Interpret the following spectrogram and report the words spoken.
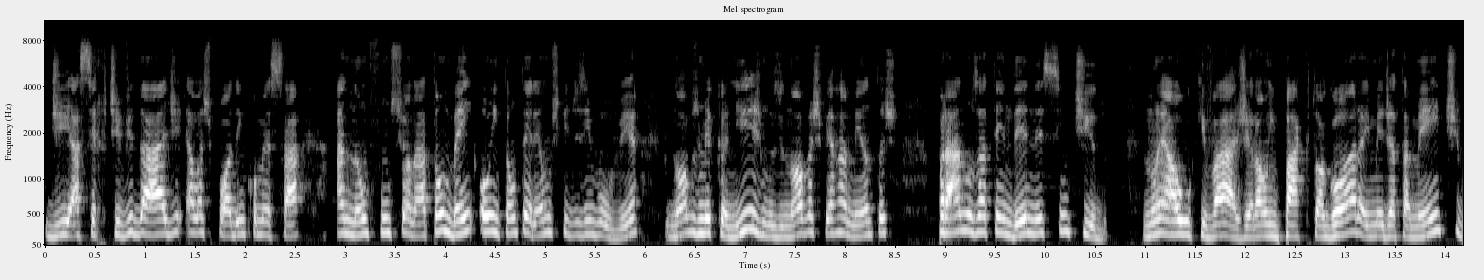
de assertividade, elas podem começar a não funcionar tão bem, ou então teremos que desenvolver novos mecanismos e novas ferramentas para nos atender nesse sentido não é algo que vá gerar um impacto agora, imediatamente,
